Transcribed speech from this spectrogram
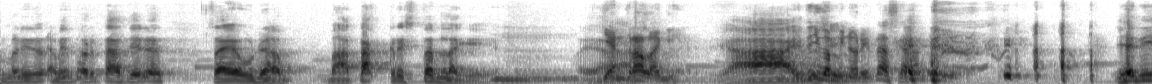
minoritas. minoritas. Jadi saya udah Batak Kristen lagi. Hmm. Ya. lagi. Ya, itu, itu juga sih. minoritas kan. Jadi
